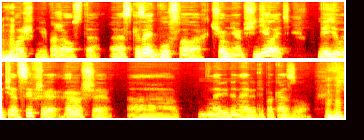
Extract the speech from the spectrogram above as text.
Мгм. Можешь мне, пожалуйста, э, сказать в двух словах, что мне вообще делать? Видел, у тебя цифры хорошие, а, на вебинаре ты показывал. Мгм.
